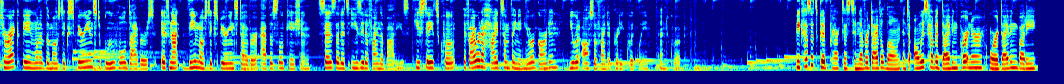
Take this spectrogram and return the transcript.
Turek, being one of the most experienced blue hole divers, if not the most experienced diver at this location, says that it's easy to find the bodies. He states, quote, If I were to hide something in your garden, you would also find it pretty quickly, end quote. Because it's good practice to never dive alone and to always have a diving partner or a diving buddy,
